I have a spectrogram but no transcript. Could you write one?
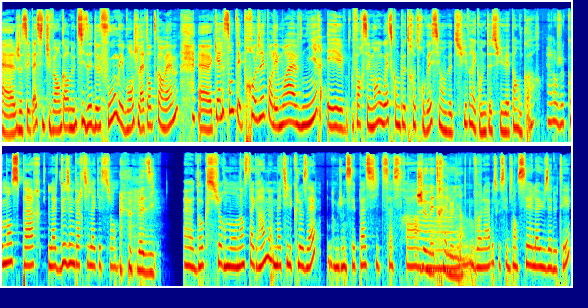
Euh, je sais pas si tu vas encore nous teaser de fou, mais bon, je l'attends quand même. Euh, quels sont tes projets pour les mois à venir et forcément où est-ce qu'on peut te retrouver si on veut te suivre et qu'on ne te suivait pas encore Alors je commence par la deuxième partie de la question. Vas-y. Euh, donc sur mon Instagram, Mathilde Closet. Donc je ne sais pas si ça sera. Je mettrai le lien. Voilà, parce que c'est bien C-L-A-U-Z-E-T.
